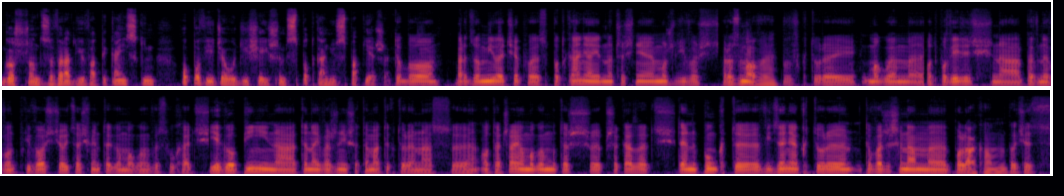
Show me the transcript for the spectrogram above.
Goszcząc w Radiu Watykańskim, opowiedział o dzisiejszym spotkaniu z papieżem. To było bardzo miłe, ciepłe spotkania, jednocześnie możliwość rozmowy, w której mogłem odpowiedzieć na pewne wątpliwości Ojca Świętego, mogłem wysłuchać jego opinii na te najważniejsze tematy, które nas e, otaczają. Mogłem mu też e, przekazać ten punkt e, widzenia, który towarzyszy nam Polakom. Ojciec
